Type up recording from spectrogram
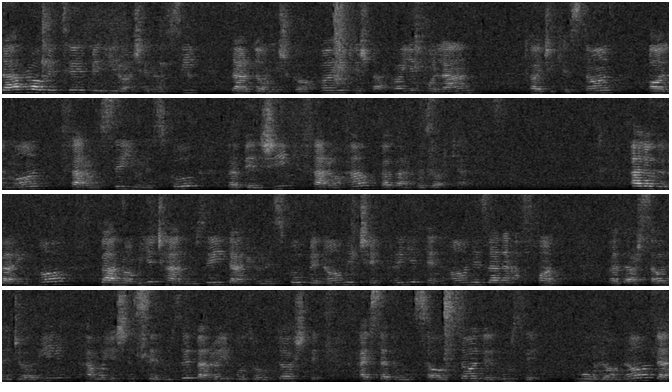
در رابطه به ایران شناسی در دانشگاه های کشورهای هلند، تاجیکستان، آلمان، فرانسه، یونسکو و بلژیک فراهم و برگزار کرده است. علاوه بر اینها برنامه چند روزه‌ای در یونسکو به نام چهره پنهان زن افغان و در سال جاری همایش سه روزه برای بزرگداشت 800 سالزاد روز مولانا در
